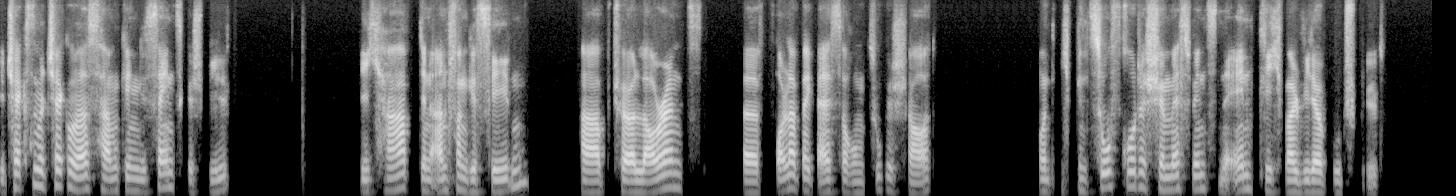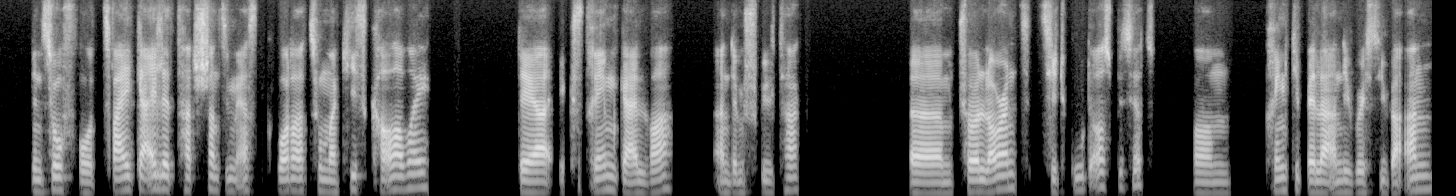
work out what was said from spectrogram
Die Jacksonville Jaguars haben gegen die Saints gespielt. Ich habe den Anfang gesehen, habe Trevor Lawrence äh, voller Begeisterung zugeschaut. Und ich bin so froh, dass Jameis Winston endlich mal wieder gut spielt. Bin so froh. Zwei geile Touchdowns im ersten Quarter zu Marquise Callaway, der extrem geil war an dem Spieltag. Ähm, Joel Lawrence sieht gut aus bis jetzt. Ähm, bringt die Bälle an die Receiver an.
